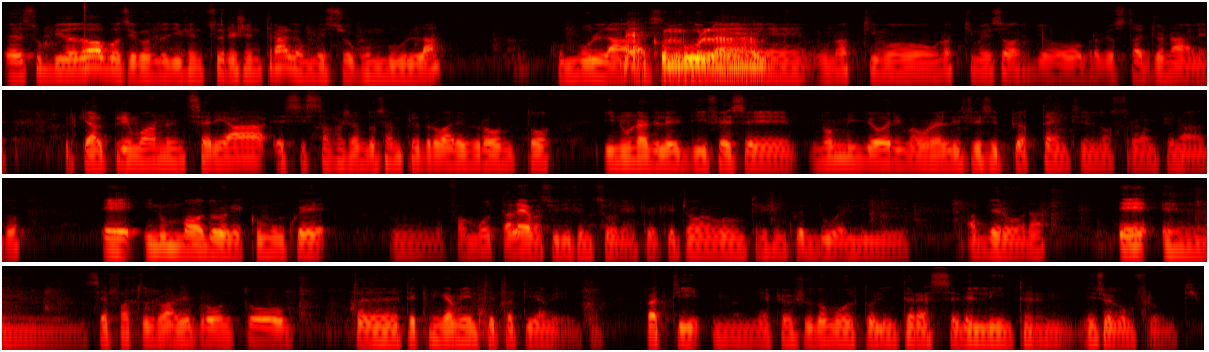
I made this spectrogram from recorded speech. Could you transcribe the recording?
Eh, subito dopo, secondo difensore centrale, ho messo Kumbulla. Kumbulla, Eh, Kumbulla- è un ottimo, un ottimo esordio proprio stagionale perché è al primo anno in Serie A e si sta facendo sempre trovare pronto in una delle difese non migliori, ma una delle difese più attenti del nostro campionato e in un modulo che comunque mh, fa molta leva sui difensori, anche perché giocano con un 3-5-2 lì a Verona e eh, si è fatto trovare pronto te- tecnicamente e tatticamente. Infatti mh, mi è piaciuto molto l'interesse dell'Inter nei suoi confronti.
